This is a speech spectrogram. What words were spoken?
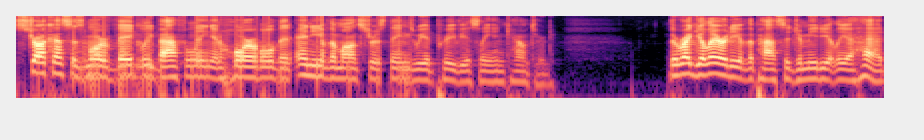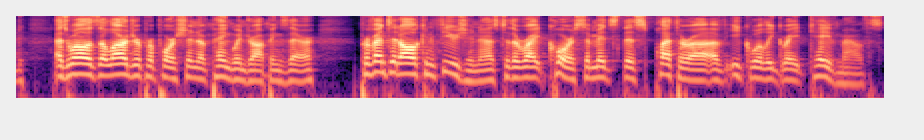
struck us as more vaguely baffling and horrible than any of the monstrous things we had previously encountered. The regularity of the passage immediately ahead, as well as the larger proportion of penguin droppings there, prevented all confusion as to the right course amidst this plethora of equally great cave mouths.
